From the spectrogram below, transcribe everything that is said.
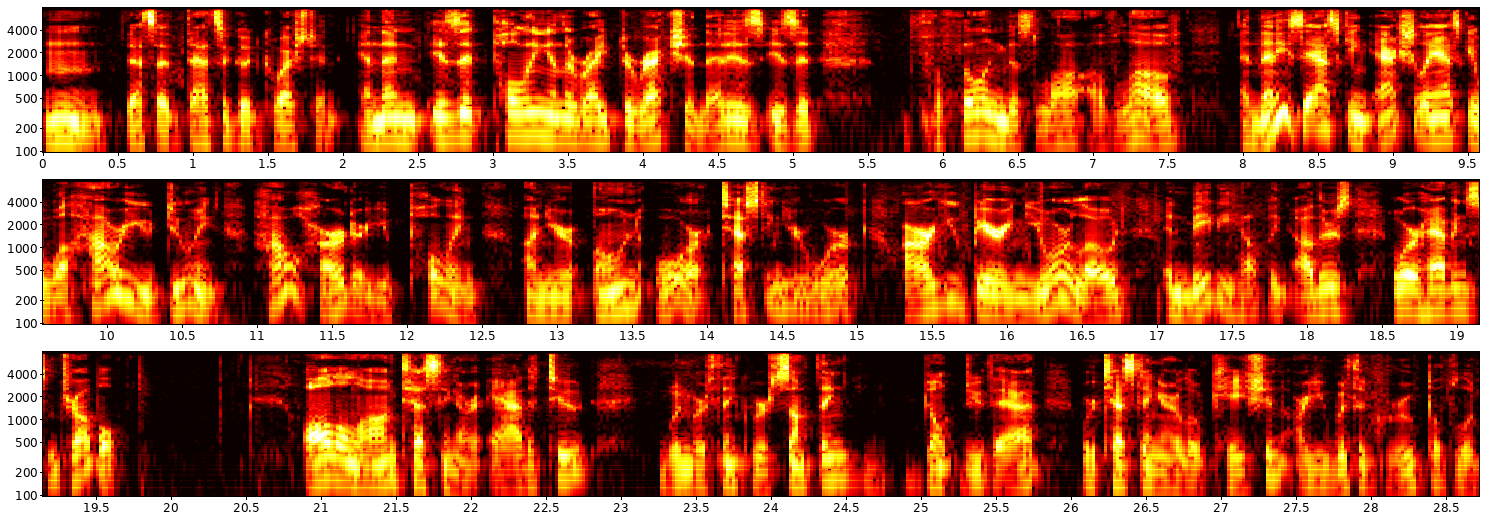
Mm, that's a that's a good question. And then is it pulling in the right direction? That is, is it fulfilling this law of love. And then he's asking, actually asking, well, how are you doing? How hard are you pulling on your own oar, testing your work? Are you bearing your load and maybe helping others who are having some trouble? All along, testing our attitude. When we think we're something, don't do that. We're testing our location. Are you with a group of lo-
